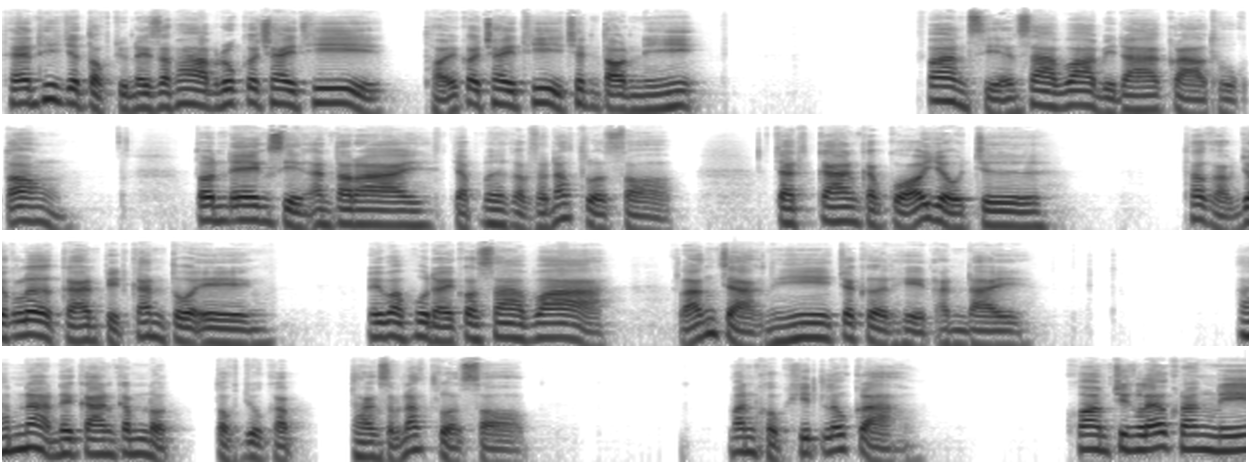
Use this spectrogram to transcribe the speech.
แทนที่จะตกอยู่ในสภาพรุกก็ใช่ที่ ถอยก็ใช่ที่ เช่นตอนนี้ ฟ้านเสียนทราบว่าบิดากล่าวถูกต้อง ตนเองเสี่ยงอันตรายจับมือกับสำนักตรวจสอบ จัดการกับกัวเหยวจือ เท่ากับยกเลิกการปิดกั้นตัวเอง ไม่ว่าผู้ใดก็ทราบว่า หลังจากนี้จะเกิดเหตุอันใดอำนาจในการกำหนดตกอยู่กับทางสำนักตรวจสอบ มันขบคิดแล้วกล่าว ความจริงแล้วครั้งนี้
